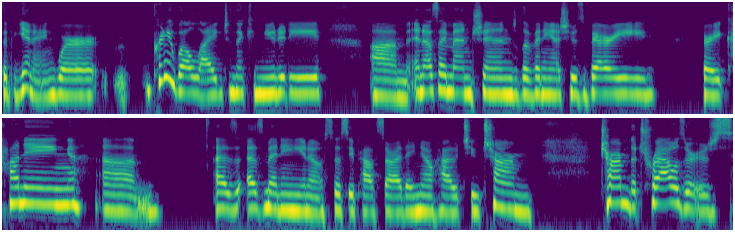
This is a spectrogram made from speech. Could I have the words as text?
the beginning were pretty well liked in the community. Um, and as I mentioned, Lavinia, she was very, very cunning. Um, as as many you know sociopaths are, they know how to charm charm the trousers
